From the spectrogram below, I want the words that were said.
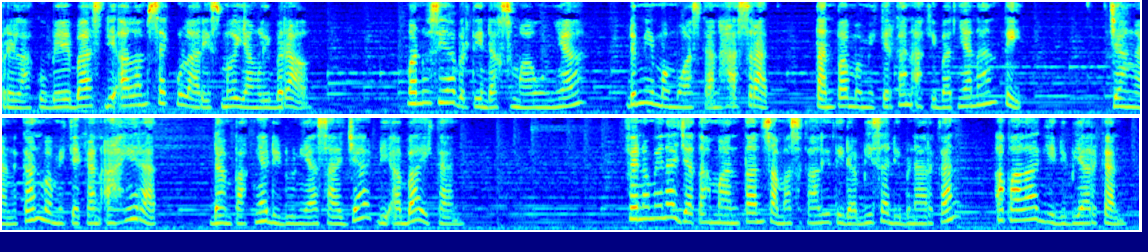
perilaku bebas di alam sekularisme yang liberal. Manusia bertindak semaunya demi memuaskan hasrat tanpa memikirkan akibatnya nanti. Jangankan memikirkan akhirat, dampaknya di dunia saja diabaikan. Fenomena jatah mantan sama sekali tidak bisa dibenarkan, apalagi dibiarkan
